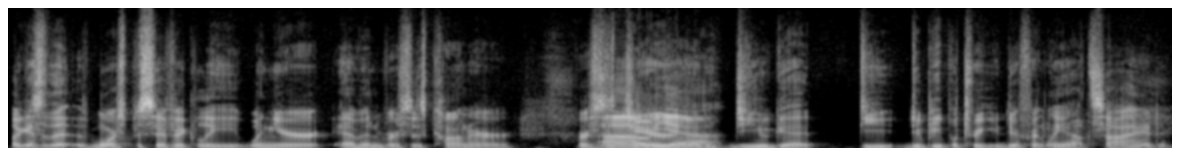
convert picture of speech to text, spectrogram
I guess the, more specifically, when you're Evan versus Connor versus Oh, Jared, yeah. do you get do you do people treat you differently outside?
